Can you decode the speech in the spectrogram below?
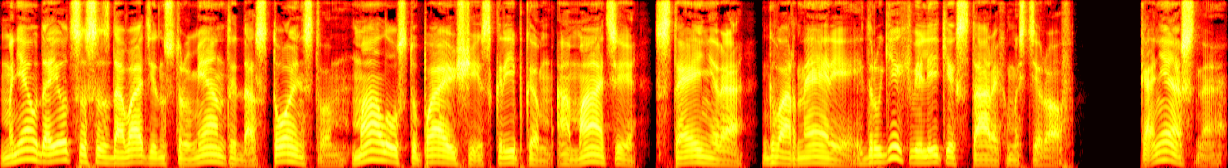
мне удается создавать инструменты достоинством, мало уступающие скрипкам Амати, Стейнера, Гварнери и других великих старых мастеров. Конечно,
